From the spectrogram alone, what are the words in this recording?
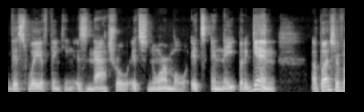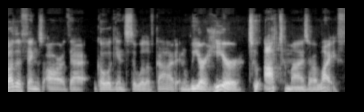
This way of thinking is natural, it's normal, it's innate. But again, a bunch of other things are that go against the will of God. And we are here to optimize our life,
